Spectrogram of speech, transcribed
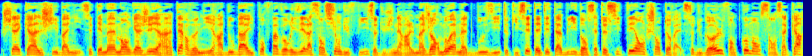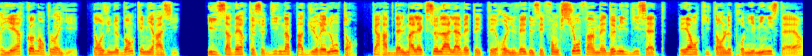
Sheikh Al-Shibani s'était même engagé à intervenir à Dubaï pour favoriser l'ascension du fils du général-major Mohamed Bouzid qui s'était établi dans cette cité enchanteresse du Golfe en commençant sa carrière comme employé, dans une banque émiratie. Il s'avère que ce deal n'a pas duré longtemps, car Abdelmalek Selal avait été relevé de ses fonctions fin mai 2017, et en quittant le premier ministère,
